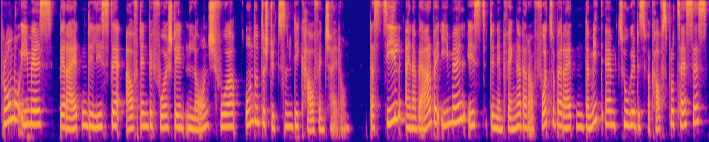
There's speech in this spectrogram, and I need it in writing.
Promo-E-Mails bereiten die Liste auf den bevorstehenden Launch vor und unterstützen die Kaufentscheidung. Das Ziel einer Werbe-E-Mail ist, den Empfänger darauf vorzubereiten, damit er im Zuge des Verkaufsprozesses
